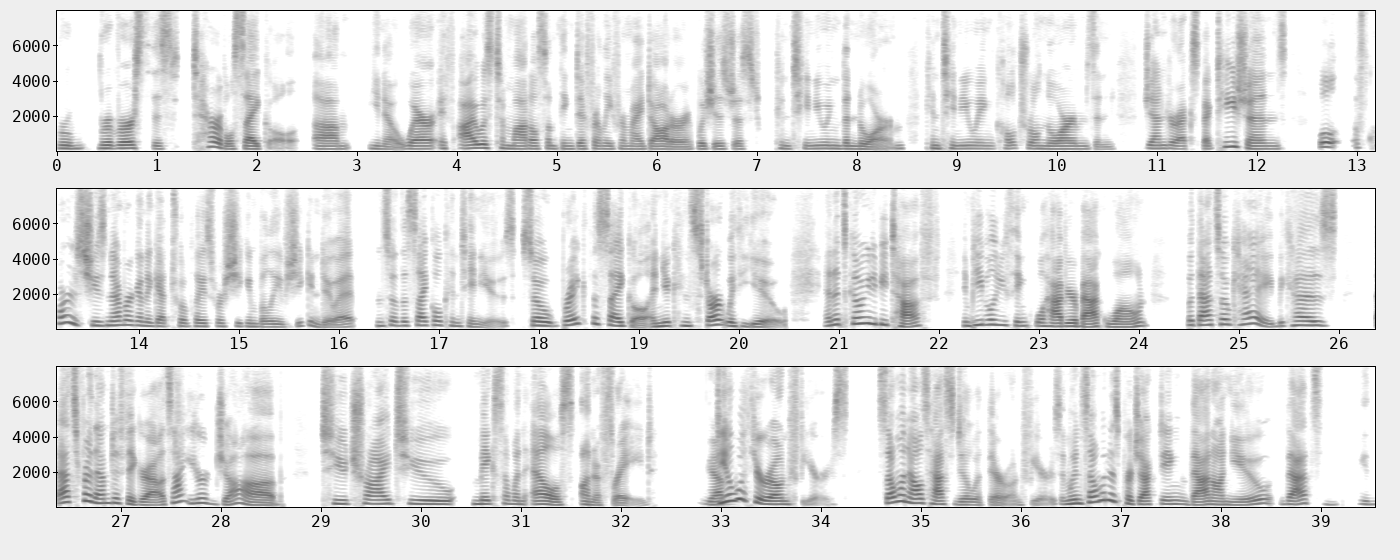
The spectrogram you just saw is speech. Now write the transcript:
re- reverse this terrible cycle. Um, you know, where if I was to model something differently for my daughter, which is just continuing the norm, continuing cultural norms and gender expectations, well, of course, she's never going to get to a place where she can believe she can do it. And so the cycle continues. So break the cycle and you can start with you. And it's going to be tough. And people you think will have your back won't, but that's okay because that's for them to figure out. It's not your job to try to make someone else unafraid. Yep. Deal with your own fears. Someone else has to deal with their own fears. And when someone is projecting that on you, that's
